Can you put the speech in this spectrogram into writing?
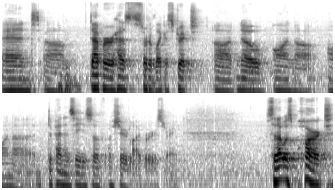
And um, Dapr has sort of like a strict uh, no on, uh, on uh, dependencies of, of, shared libraries, right? So that was parked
